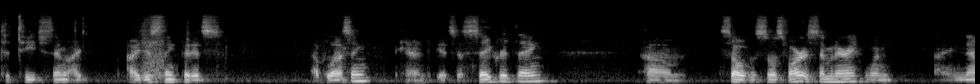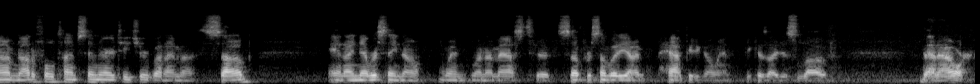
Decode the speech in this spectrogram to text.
to teach them. I, I just think that it's a blessing and it's a sacred thing. Um, so, so as far as seminary, when I, now I'm not a full-time seminary teacher, but I'm a sub and I never say no. When, when I'm asked to sub for somebody, I'm happy to go in because I just love that hour.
